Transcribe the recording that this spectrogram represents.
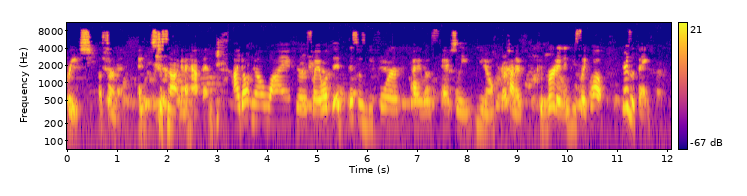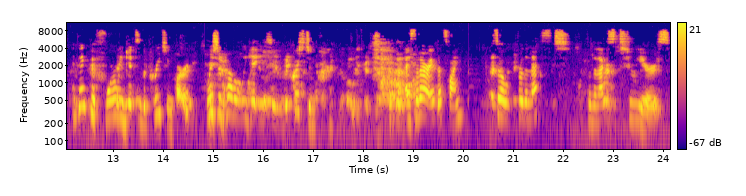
preach a sermon. It's just not going to happen. I don't know why I feel this way. Well, it, this was before I was actually, you know, kind of converted. And he's like, well, here's the thing. I think before we get to the preaching part, we should probably get you to the Christian part. I said, all right, that's fine. So for the next for the next two years,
